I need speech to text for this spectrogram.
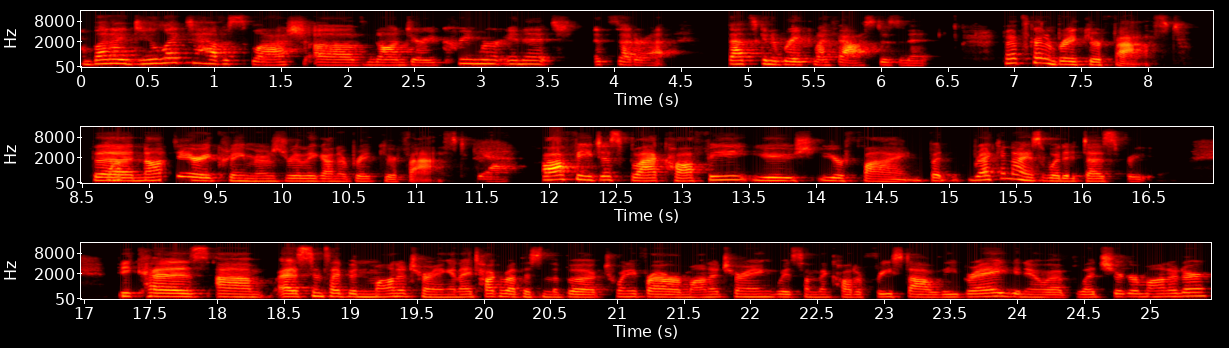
But I do like to have a splash of non-dairy creamer in it, etc that's going to break my fast, isn't it? That's going to break your fast. The non dairy creamer is really going to break your fast. Yeah. Coffee, just black coffee, you you're fine, but recognize what it does for you. Because um, as since I've been monitoring, and I talk about this in the book, 24 hour monitoring with something called a Freestyle Libre, you know, a blood sugar monitor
